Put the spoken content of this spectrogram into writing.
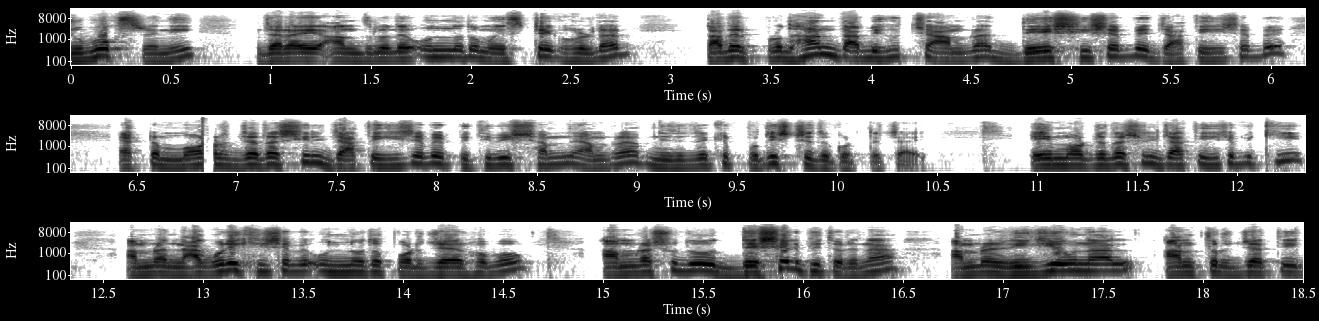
যুবক শ্রেণি যারা এই আন্দোলনের অন্যতম স্টেক হোল্ডার তাদের প্রধান দাবি হচ্ছে আমরা দেশ হিসেবে, জাতি হিসেবে, একটা মর্যাদাশীল জাতি হিসেবে পৃথিবীর সামনে আমরা নিজেদেরকে প্রতিষ্ঠিত করতে চাই। এই মর্যাদাশীল জাতি হিসেবে কি? আমরা নাগরিক হিসেবে উন্নত পর্যায়ের হব। আমরা শুধু দেশের ভিতরে না, আমরা রিজিওনাল আন্তর্জাতিক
